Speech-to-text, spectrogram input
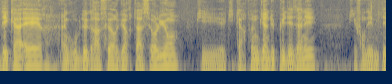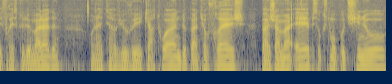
DKR, un groupe de graffeurs Goethe sur Lyon qui, qui cartonne bien depuis des années, qui font des, des fresques de malades. On a interviewé Cartoine de Peinture Fraîche, Benjamin Epps, Oxmo Puccino,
